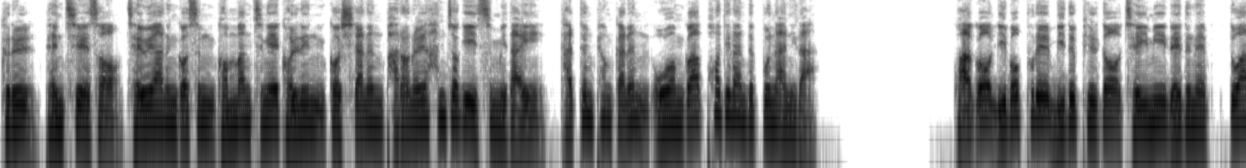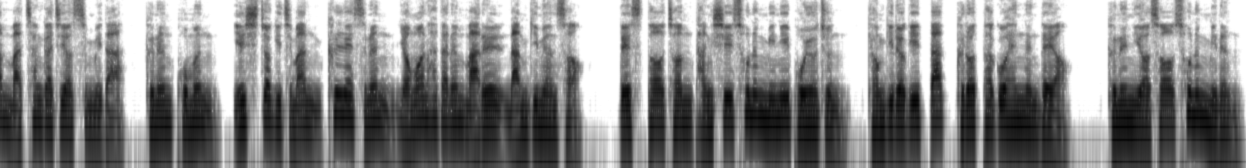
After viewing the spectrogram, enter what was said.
그를 벤치에서 제외하는 것은 건망증에 걸린 것이라는 발언을 한 적이 있습니다. 이 같은 평가는 오원과 퍼디난드뿐 아니라 과거 리버풀의 미드필더 제이미 레드넵 또한 마찬가지였습니다. 그는 봄은 일시적이지만 클래스는 영원하다는 말을 남기면서 레스터 전 당시 손흥민이 보여준 경기력이 딱 그렇다고 했는데요. 그는 이어서 손흥민은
